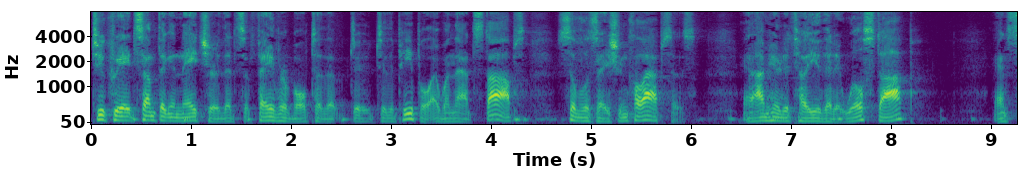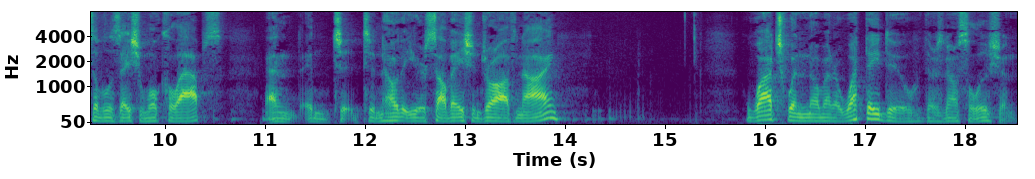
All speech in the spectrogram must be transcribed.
to create something in nature that's favorable to the to, to the people. And when that stops, civilization collapses. And I'm here to tell you that it will stop, and civilization will collapse. And and to, to know that your salvation draweth nigh. Watch when no matter what they do, there's no solution.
